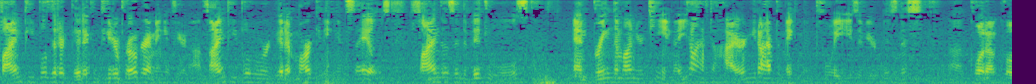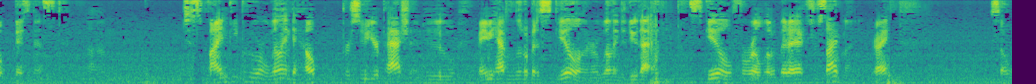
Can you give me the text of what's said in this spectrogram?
find people that are good at computer programming if you're not. Find people who are good at marketing and sales. Find those individuals and bring them on your team. Now, you don't have to hire them, you don't have to make them employees of your business, uh, quote unquote business. Um, just find people who are willing to help pursue your passion, who maybe have a little bit of skill and are willing to do that skill for a little bit of extra side money, right? So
